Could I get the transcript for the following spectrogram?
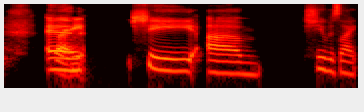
and right. She, um, she was like,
